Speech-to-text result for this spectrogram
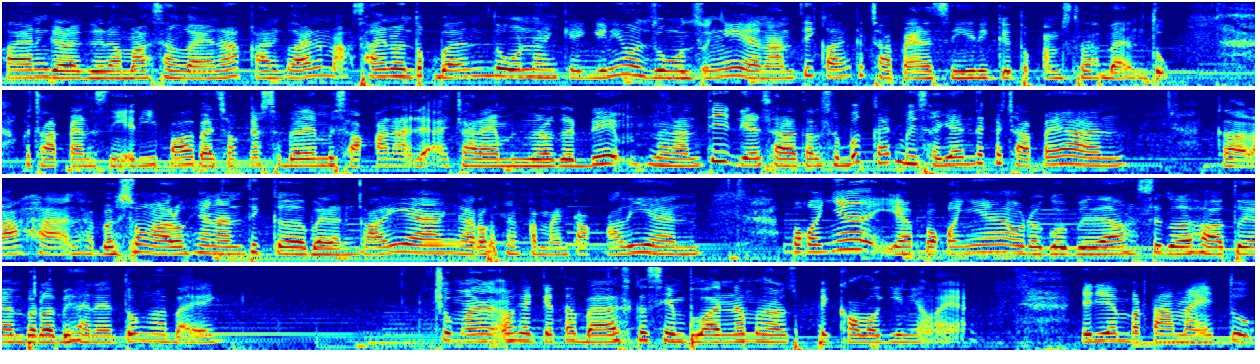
kalian gara-gara masa nggak enakan kalian maksain untuk bantu. Nah kayak gini ujung-ujungnya ya nanti kalian kecapean sendiri gitu kan setelah bantu. Kecapean sendiri pak. Besoknya sebenarnya misalkan ada acara yang benar gede nah nanti di acara tersebut kan bisa nanti kecapean kelelahan. Habis itu ngaruhnya nanti ke badan kalian ngaruhnya ke mental kalian. Pokoknya ya pokoknya udah gue bilang segala hal yang berlebihan itu nggak baik. Cuman oke okay, kita bahas kesimpulannya menurut psikologi nih lah ya jadi yang pertama itu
